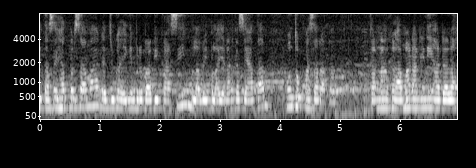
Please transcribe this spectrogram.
kita sehat bersama dan juga ingin berbagi kasih melalui pelayanan kesehatan untuk masyarakat. Karena keamanan ini adalah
